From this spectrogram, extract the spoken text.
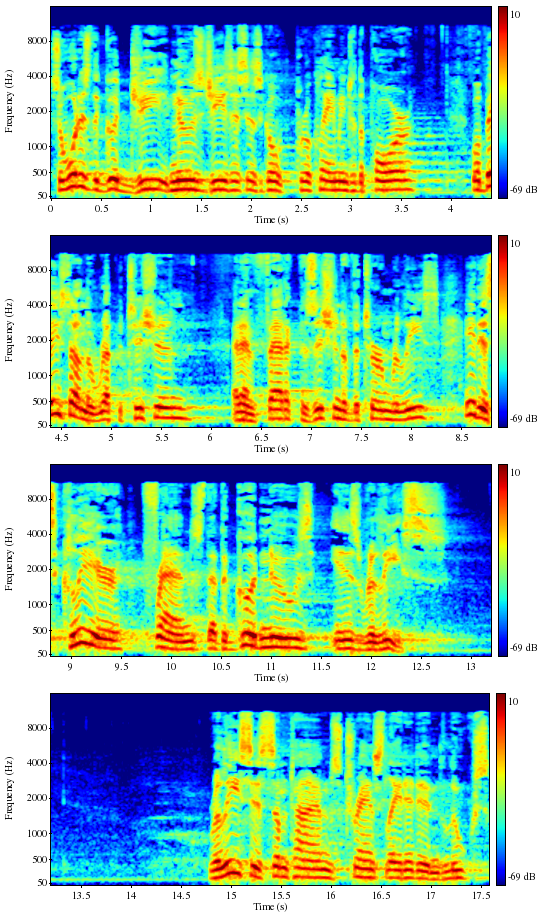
So, what is the good G- news Jesus is proclaiming to the poor? Well, based on the repetition and emphatic position of the term release, it is clear, friends, that the good news is release. Release is sometimes translated in Luke's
